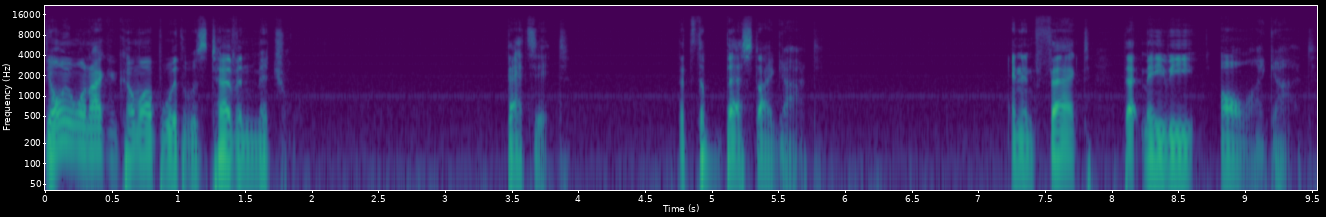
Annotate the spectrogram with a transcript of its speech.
The only one I could come up with was Tevin Mitchell. That's it. That's the best I got. And in fact, that may be all I got.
